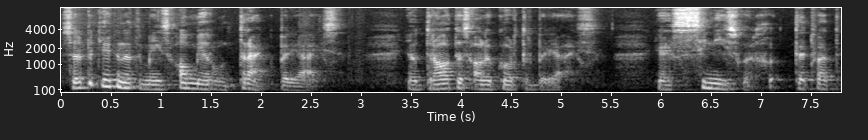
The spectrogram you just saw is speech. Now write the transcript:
So dit beteken dat 'n mens al meer onttrek by die huis. Jou draad is al hoe korter by die huis. Jy is sinies oor goed. Dit wat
